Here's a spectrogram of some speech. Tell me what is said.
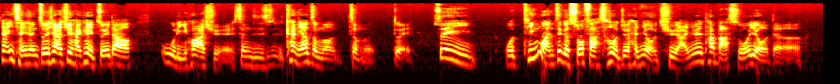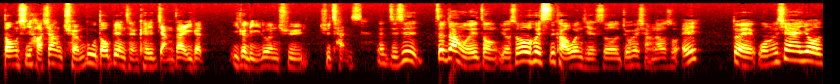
像一层一层追下去，还可以追到物理化学，甚至是看你要怎么怎么对，所以我听完这个说法之后，我觉得很有趣啊，因为他把所有的东西好像全部都变成可以讲在一个一个理论去去阐释。那只是这让我一种有时候会思考问题的时候，就会想到说，诶，对我们现在又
